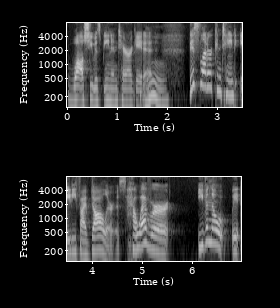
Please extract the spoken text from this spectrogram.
while she was being interrogated. This letter contained $85. However, even though it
